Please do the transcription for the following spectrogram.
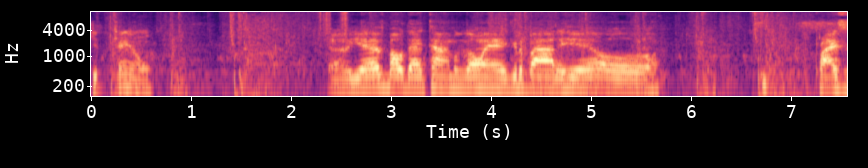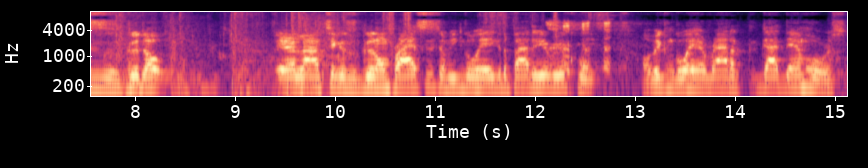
Getting ready to town. Uh, yeah, it's about that time to go ahead and get up out of here. Or prices is good on airline tickets is good on prices, and we can go ahead and get up out of here real quick. or we can go ahead and ride a goddamn horse,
